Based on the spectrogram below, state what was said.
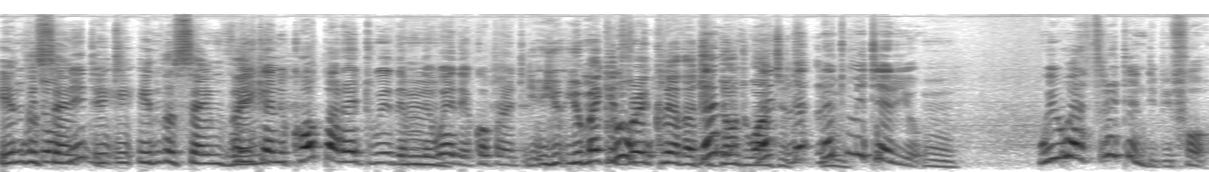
In we the don't same in the same vein, we can cooperate with them the way they cooperate. You- you make it Look, very clear that you don't want let- it. Let, let me tell you, we were threatened before.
